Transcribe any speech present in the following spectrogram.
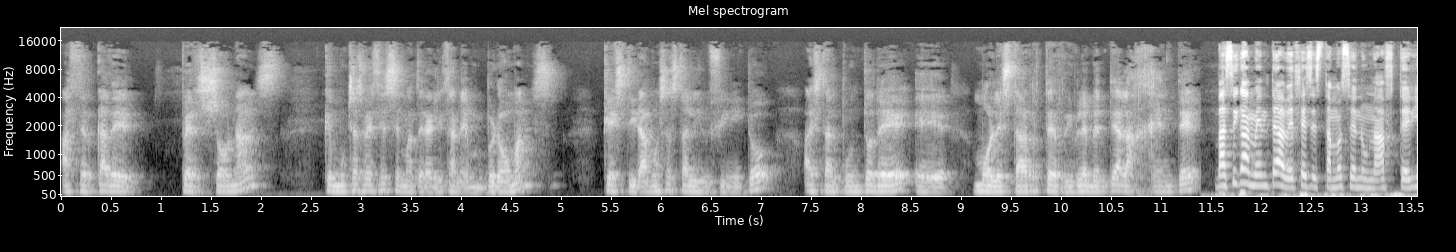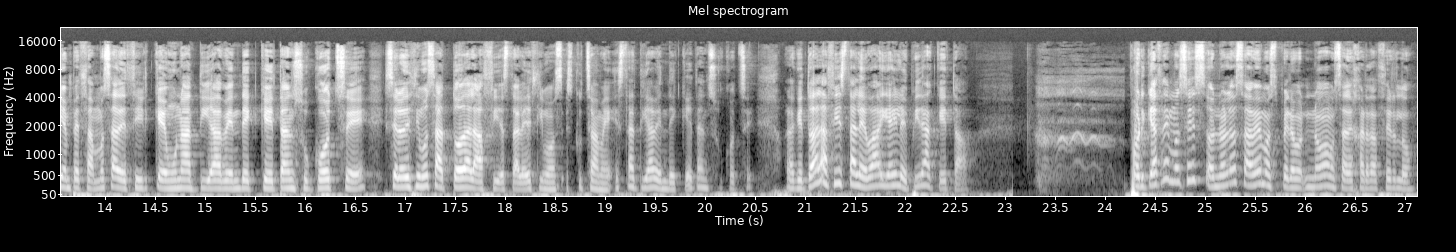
acerca de personas que muchas veces se materializan en bromas que estiramos hasta el infinito, hasta el punto de eh, molestar terriblemente a la gente. Básicamente, a veces estamos en un after y empezamos a decir que una tía vende queta en su coche. Se lo decimos a toda la fiesta. Le decimos, escúchame, esta tía vende queta en su coche. Para que toda la fiesta le vaya y le pida queta. ¿Por qué hacemos eso? No lo sabemos, pero no vamos a dejar de hacerlo.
